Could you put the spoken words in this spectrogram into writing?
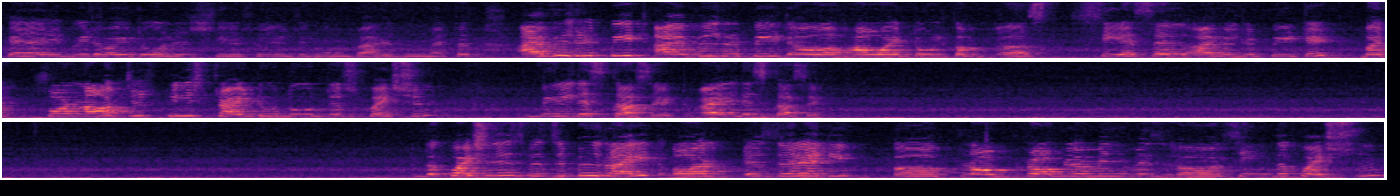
can I repeat how I told it CSL using comparison method? I will repeat I will repeat uh, how I told uh, CSL I will repeat it. But for now just please try to do this question. We'll discuss it I'll discuss it. The question is visible right? Or is there any uh, pro problem in uh, seeing the question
